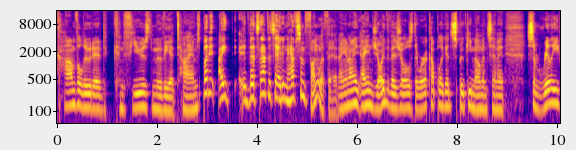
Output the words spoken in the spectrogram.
convoluted, confused movie at times, but it, I it, that's not to say I didn't have some fun with it. I, you know, I, I enjoyed the visuals. There were a couple of good spooky moments in it. Some really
